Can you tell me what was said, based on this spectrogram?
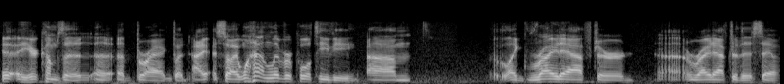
here comes a, a, a brag, but I so I went on Liverpool TV. Um, like right after uh, right after the sale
